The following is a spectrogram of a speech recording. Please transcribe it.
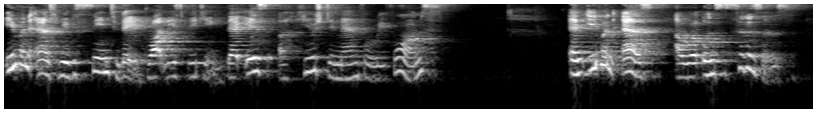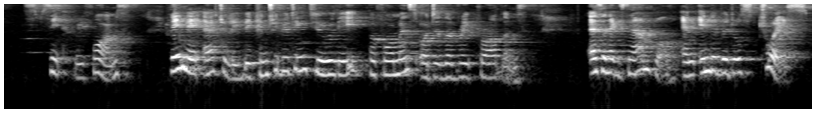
Even as we've seen today, broadly speaking, there is a huge demand for reforms. And even as our own citizens seek reforms, they may actually be contributing to the performance or delivery problems. As an example, an individual's choice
